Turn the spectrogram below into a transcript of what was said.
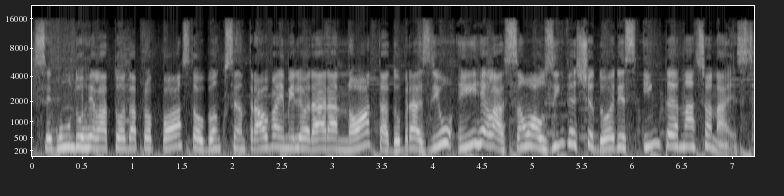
Segundo o relator da proposta, o Banco Central vai melhorar a nota do Brasil em relação aos investidores internacionais.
